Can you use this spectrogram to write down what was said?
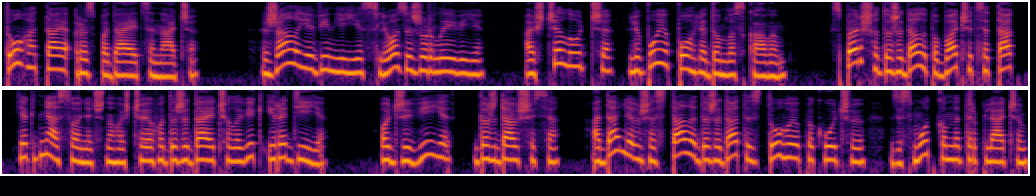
Туга тая розпадається, наче. Жалує він її сльози журливії, а ще лучше любує поглядом ласкавим. Спершу дожидали побачиться так, як дня сонячного, що його дожидає чоловік і радіє, Отживіє, дождавшися, а далі вже стали дожидати з тугою пекучою, зі смутком нетерплячим,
